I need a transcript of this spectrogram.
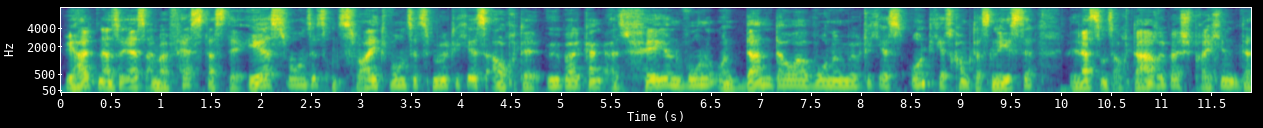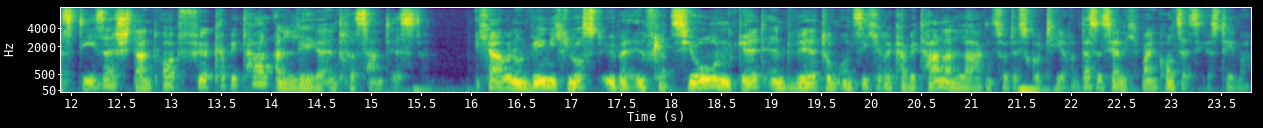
Wir halten also erst einmal fest, dass der Erstwohnsitz und Zweitwohnsitz möglich ist, auch der Übergang als Ferienwohnung und dann Dauerwohnung möglich ist. Und jetzt kommt das nächste. Lasst uns auch darüber sprechen, dass dieser Standort für Kapitalanleger interessant ist. Ich habe nun wenig Lust, über Inflation, Geldentwertung und sichere Kapitalanlagen zu diskutieren. Das ist ja nicht mein grundsätzliches Thema.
